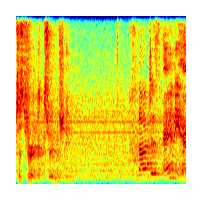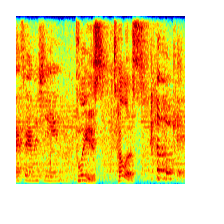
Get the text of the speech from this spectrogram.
just for an X-ray machine? Not just any X-ray machine. Please tell us. okay.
